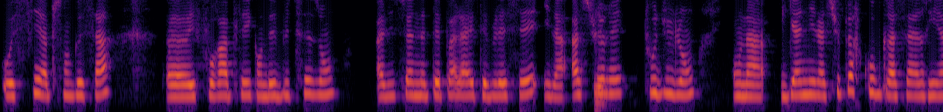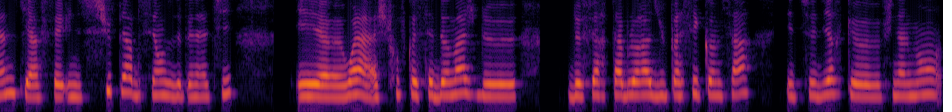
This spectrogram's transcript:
aussi absent que ça. Euh, il faut rappeler qu'en début de saison, Allison n'était pas là, était blessé. Il a assuré tout du long. On a gagné la Super Coupe grâce à Adrian, qui a fait une superbe séance de penalty. Et euh, voilà, je trouve que c'est dommage de, de faire table rase du passé comme ça et de se dire que finalement,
